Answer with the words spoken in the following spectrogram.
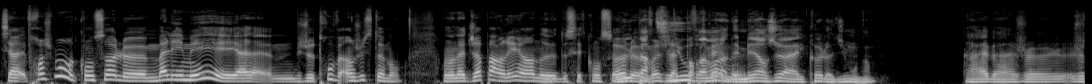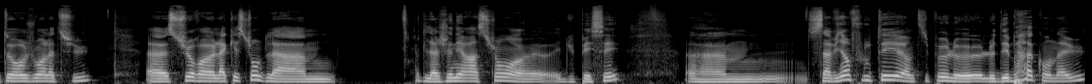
C'est franchement console euh, mal aimée et euh, je trouve injustement. On en a déjà parlé hein, de, de cette console. Wii Moi, Party je la You, porte vraiment un des meilleurs jeux à alcool euh, du monde. hein. Ah ben, je, je te rejoins là-dessus. Euh, sur euh, la question de la, de la génération et du PC, ça vient flouter un petit peu le, le débat qu'on a eu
